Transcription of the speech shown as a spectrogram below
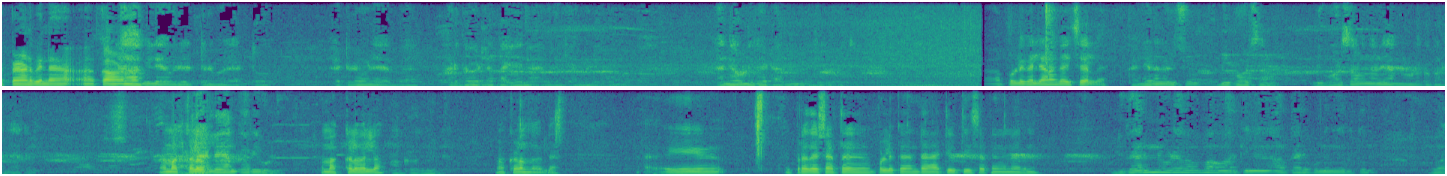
എപ്പോഴാണ് പിന്നെ കാണുന്നത്? രാവിലെ ഒരു എട്ടര എട്ടോ എട്ടര മണിയായപ്പോൾ അടുത്ത വീട്ടിലെ പയ്യനെ വിളിക്കാൻ വേണ്ടി പോകും എന്നെ വിളിക്കേട്ടാന്ന് വിളിച്ച് പുള്ളി കല്യാണം കഴിച്ചതല്ലേ? കല്യാണം കഴിച്ചു. ഡിവോഴ്സാണ് ഡിവോഴ്സാണെന്നാണ് ഞങ്ങളോടൊക്കെ പറഞ്ഞേക്കുന്നത് മക്കൾ? ഞങ്ങൾക്ക് അറിയുള്ളൂ മക്കളും അല്ല മക്കളൊന്നുമില്ല. മക്കളൊന്നുമില്ല. ഈ പ്രദേശത്ത് പുള്ളിക്കാരന്റെ ആക്ടിവിറ്റീസ് ഒക്കെ എങ്ങനെയായിരുന്നു? പുള്ളിക്കാരൻ ഇവിടെ വർക്കിന് ആൾക്കാരെ കൊണ്ട് നിർത്തും. അപ്പോൾ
